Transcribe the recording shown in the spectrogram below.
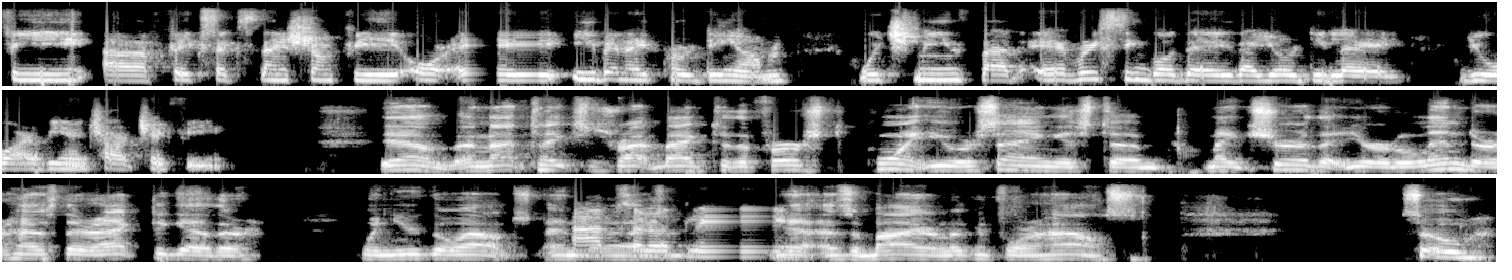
fee a fixed extension fee or a, even a per diem which means that every single day that you're delayed, you are being charged a fee. Yeah, and that takes us right back to the first point you were saying is to make sure that your lender has their act together when you go out and absolutely uh, yeah as a buyer looking for a house. So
